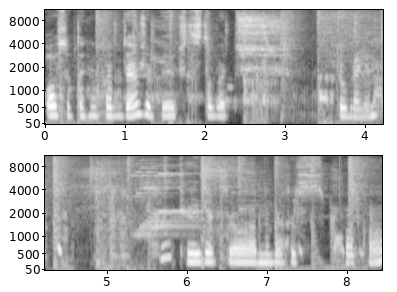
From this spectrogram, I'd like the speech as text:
osób tak naprawdę, żeby przetestować to ubranie. Okej, bardzo ładne, bardzo spoko.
